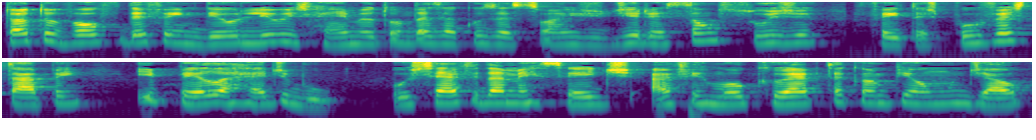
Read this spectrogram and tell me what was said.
Toto Wolff defendeu Lewis Hamilton das acusações de direção suja feitas por Verstappen e pela Red Bull. O chefe da Mercedes afirmou que o heptacampeão mundial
